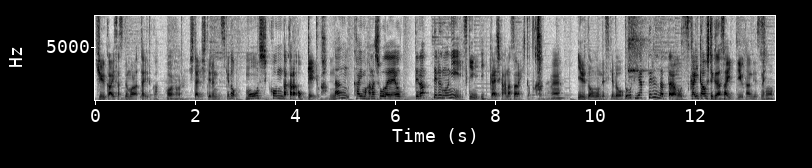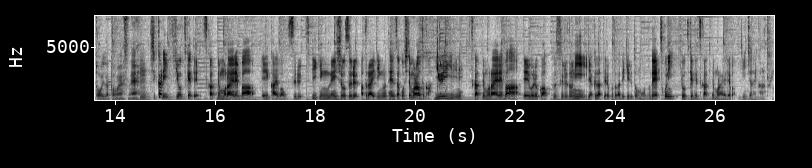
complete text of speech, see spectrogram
休会させてもらったりとかはいはい。したりしてるんですけど申し込んだから OK とか何回も話し放題だよってなってるのに月に1回しか話さない人とかね。いると思うんですけどどうせやってるんだったらもう使い倒してくださいっていう感じですねそ。の通りだと思いますね。うんしっかり気をつけて使ってもらえれば英会話をするスピーキングの練習をするあとライティングの添削をしてもらうとか有意義にね使ってもらえれば英語力アップするのに役立てることができると思うのでそこに気をつけて使ってもらえればいいんじゃないかなという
